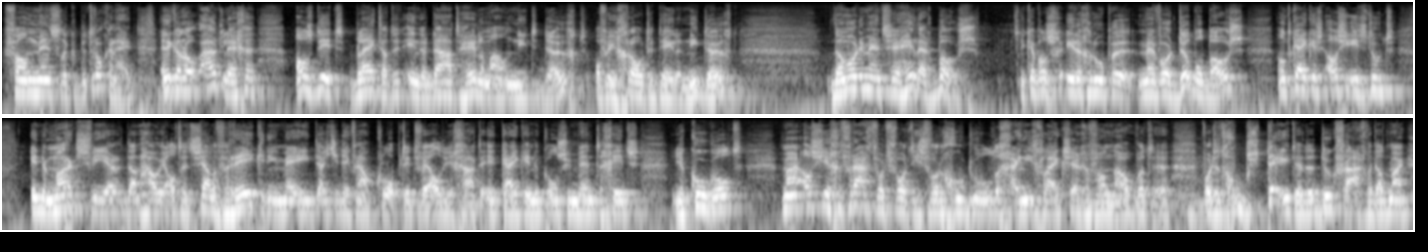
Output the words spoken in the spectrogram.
van menselijke betrokkenheid. En ik kan ook uitleggen, als dit blijkt dat het inderdaad helemaal niet deugt, of in grote delen niet deugt, dan worden mensen heel erg boos. Ik heb al eens eerder geroepen, men wordt dubbel boos. Want kijk eens, als je iets doet in de marktsfeer, dan hou je altijd zelf rekening mee dat je denkt: nou klopt dit wel? Je gaat kijken in de consumentengids, je googelt. Maar als je gevraagd wordt voor iets voor een goed doel, dan ga je niet gelijk zeggen: van nou, wat, uh, wordt het goed besteed? Natuurlijk vragen we dat. Maar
